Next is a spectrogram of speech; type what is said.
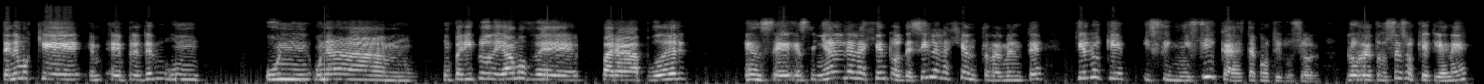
tenemos que em- emprender un, un, una, un periplo, digamos, de para poder ense- enseñarle a la gente o decirle a la gente realmente qué es lo que significa esta constitución, los retrocesos que tiene,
